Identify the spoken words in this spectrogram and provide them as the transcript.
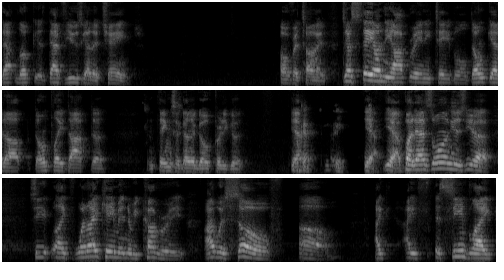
that look is that view's going to change over time. Just stay on the operating table. Don't get up. Don't play doctor, and things are going to go pretty good. Yeah. Okay. okay. Yeah, yeah, but as long as you see, like when I came into recovery, I was so, uh, I, I, it seemed like,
